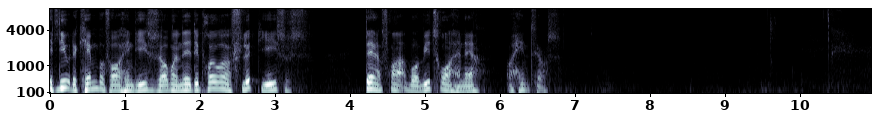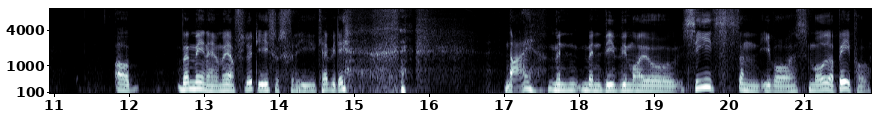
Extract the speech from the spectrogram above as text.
Et liv, der kæmper for at hente Jesus op og ned, det prøver at flytte Jesus derfra, hvor vi tror, han er, og hen til os. Og hvad mener jeg med at flytte Jesus? Fordi kan vi det? Nej, men, men vi, vi må jo sige sådan i vores måde at bede på,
